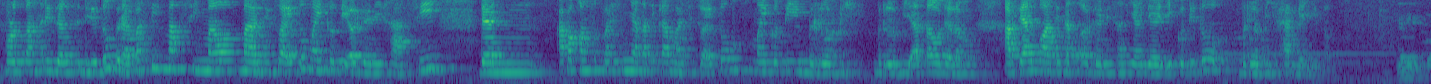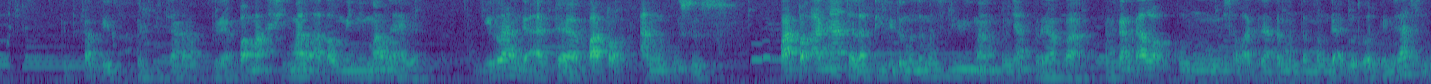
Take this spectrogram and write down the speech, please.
menurut Mas Rizal sendiri itu berapa sih maksimal mahasiswa itu mengikuti organisasi? Dan apa konsekuensinya ketika mahasiswa itu mengikuti berlebih berlebih atau dalam artian kuantitas organisasi yang dia ikuti itu berlebihan kayak gitu Oke, ketika bi- berbicara berapa maksimal atau minimalnya ya, kira nggak ada patokan khusus. Patokannya adalah diri teman-teman sendiri mampunya berapa. Bahkan kalaupun misal akhirnya teman-teman nggak ikut organisasi,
